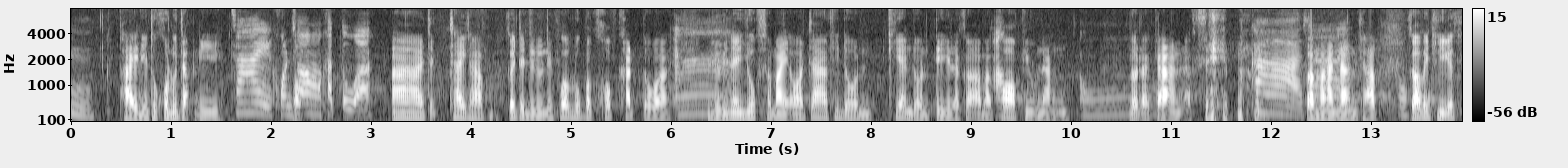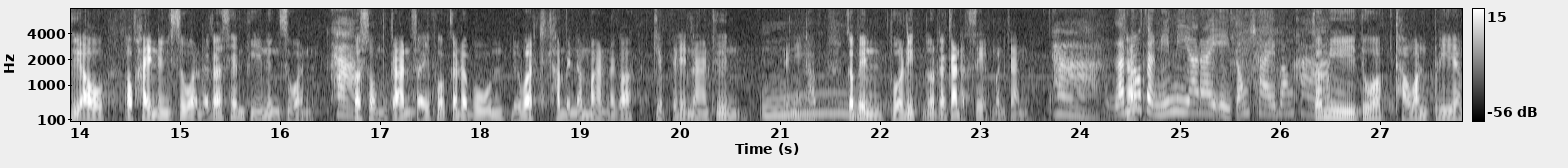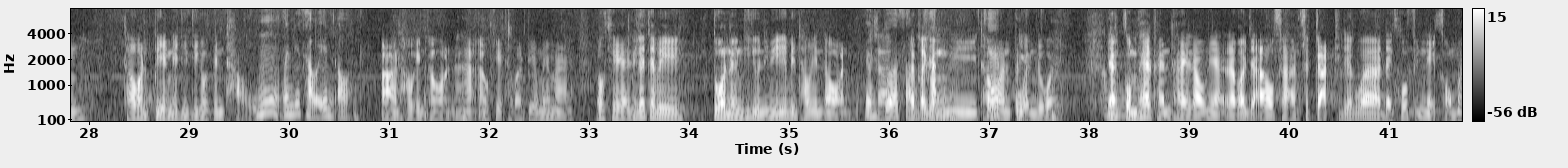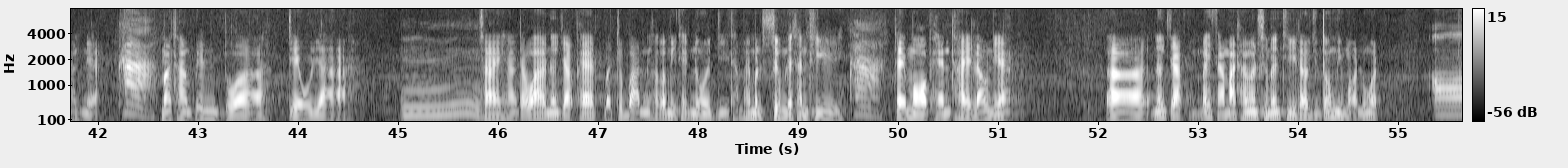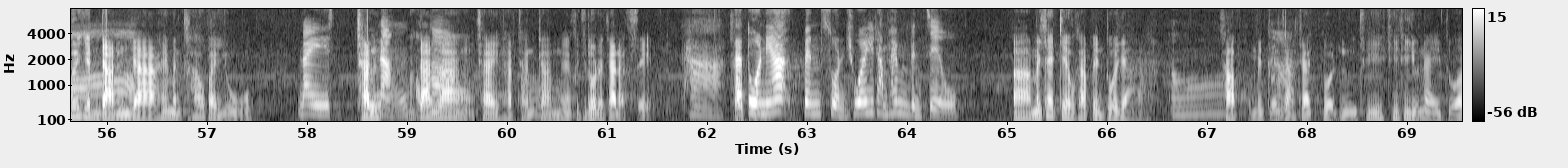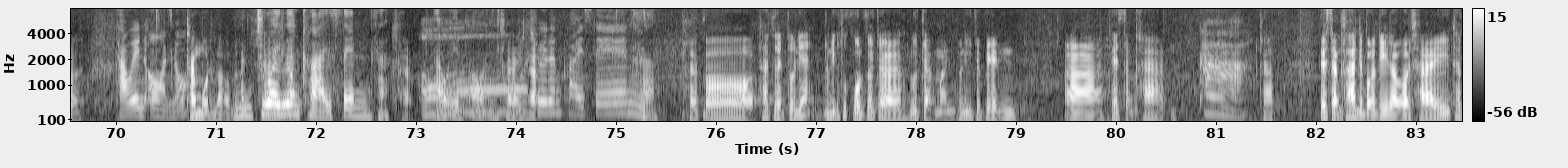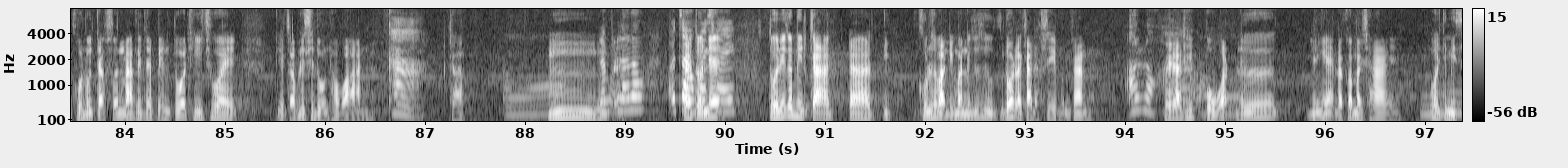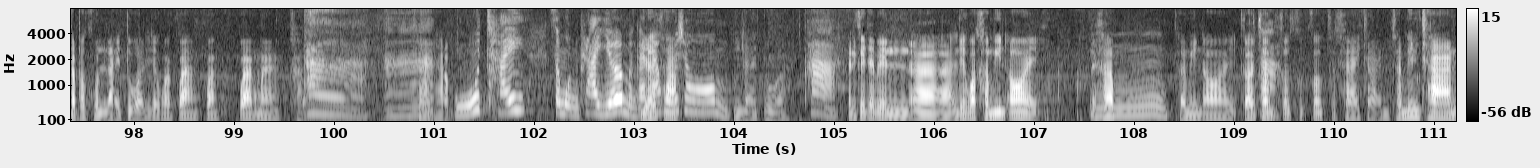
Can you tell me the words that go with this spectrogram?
ม ไพรเนี่ยทุกคนรู้จักดี ใช่ คนชอบเอามาขัดตัว อ่าจะใช่ครับ ก็จะอยู่ในพวกลูกประคบขัดตัวาหรือในยุคสมัยอเจ้าที่โดนเคี่ยนโดนตีแล้วก็เอามาเอาพอกผิวหนัง โอ้ลดอาการอักเสบ ค่ะ ประมาณนั้นครับ โอ้โห ก็วิธีก็คือเอาเอาไพรหนึ่งส่วน แล้วก็เส้นผีหนึ่งส่วน ค่ะผสมกันใส่พวกกระบูลหรือว่าทำเป็นน้ำมัน แล้วก็เก็บไปได้นานขึ้นมอย่างนี้ครับ ก็เป็นตัวลดลดอาการอักเสบเหมือนกัน ค่ะ แล้วครับ นอกจากนี้มีอะไรอีกต้องใช้บ้างคะก็มีตัวเถาวันเปลียง เถาวันเปลียงเนี่ยจริงๆมันเป็นเถาอืมอันนี้เถาเอ็นอ่อน อ่าเถาเอ็นอ่อนนะฮะโอเคเถาวันเปลียงไม่มาโอเค อันนี้ก็จะมีตัวหนึ่งที่อยู่ในนี้เป็นเถาเอ็นอ่อนเป็นนะครับตัวสำคัญแล้วก็ยังมีเถาวันเปลียงด้วย อย่างกรมแพทย์แผนไทยเราเนี่ยเราก็จะเอาสารสกัดที่เรียกว่าไดโคฟินเนกของมันเนี่ยค่ะมาทำเป็นตัวเจลยา อืมใช่ฮะแต่ว่าเนื่องจากแพทย์ปัจจุบันเขาก็มีเทคโนโลยีทำให้มันซึมได้ทันที ค่ะแต่หมอแผนไทยเราเนี่ยเอ่อเนื่องจากไม่สามารถทำให้มันซึมได้ทันทีเราจึงต้องมีหมอนวด เพื่อที่จะดันยาให้มันเข้าไปอยู่ ในชั้นผิวหนังของด้านเรล่างใช่ครับชั้นกล้ามเนื้อก็จะลดอาการอักเสบ ค่ะครับแต่ตัวผม เนี้ยเป็นส่วนช่วยที่ทำให้มันเป็นเจลอ่าไม่ใช่เจลครับเป็นตัวยาอ๋อครับผมเป็นตัวยาค่ะจากตัวหนึ่งที่ที่ที่อยู่ในตัวเถาเอ็นอ่อนเนาะทั้งหมดเราเลยมันช่วยใคบเรื่องคลายเส้นค่ะ ครับ เถาเอ็นอ่อน ใช่ครับ ช่วยเรื่องคลายเส้น ค่ะ แล้วก็ถ้าเกิดตัวเนี้ยตัวนี้ทุกคนก็จะรู้จักมันตัวนี้จะเป็นอ่าเพศสังฆาตค่ะ ครับเพศสังฆาตในปกติเราก็ใช้ถ้าคนรู้จักส่วนมากก็จะเป็นตัวที่ช่วยเกี่ยวกับฤทธิ์ดวงทวารค่ะ ครับ อ๋อออืมแล้วแล้วเราอาจาแต่รย์ตัวมาเนี้ยใช้ตัวนี้ก็มีการเอ่ออีกคุณสมบัติอีกมันหนึงก็คือลดอาการอักเสบเหมือนกัน อ้าวเหรอคะ เวลาที่ปวดหรืออย่างเงี้ยเราก็มาใช้เพราะว่าจะมีสรรพคุณหลายตัวเรียกว่ากว้างกว้างกว้างมากครับ ค่ะอ่าใช่ครับโอ้ใช้สมุนไพรเยอะเหมือนกันเยนะอะคคุรัณบ ผู้ชม มีหลายตัว ค่ะ อันนี้ก็จะเป็นอ่าเรียกว่าขมิ้นอ้อยนะครับอืม ขมิ้นอ้อยก็ก็ค่ะ ก็ก็ก็คล้ายกันขมิ้นชัน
